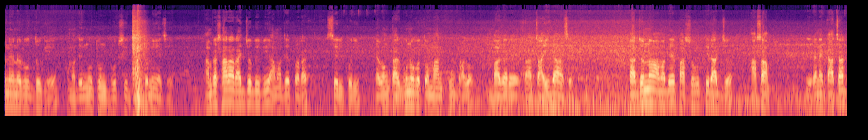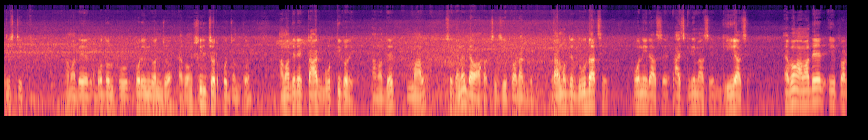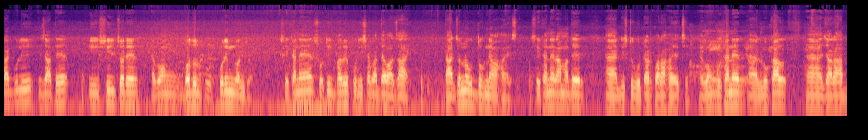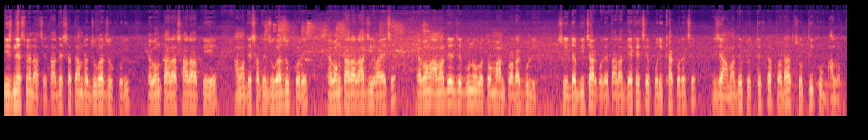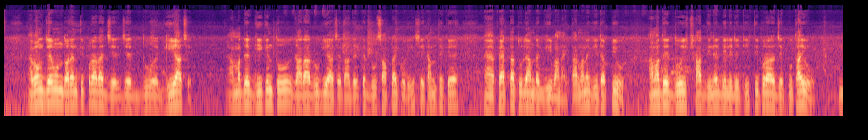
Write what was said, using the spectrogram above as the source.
ইউনিয়নের উদ্যোগে আমাদের নতুন বুট সিদ্ধান্ত নিয়েছে। আমরা সারা রাজ্যব্যাপী আমাদের প্রোডাক্ট সেল করি এবং তার গুণগত মান খুব ভালো, বাজারে তার চাহিদা আছে। তার জন্য আমাদের পার্শ্ববর্তী রাজ্য আসাম, যেখানে কাচার ডিস্ট্রিক্ট আমাদের বদলপুর, করিমগঞ্জ এবং শিলচর পর্যন্ত আমাদের এক ট্রাক ভর্তি করে আমাদের মাল সেখানে দেওয়া হচ্ছে যে প্রোডাক্টগুলি তার মধ্যে দুধ আছে পনির আছে, আইসক্রিম আছে, ঘি আছে। এবং আমাদের এই প্রোডাক্টগুলি যাতে এই শিলচরের এবং বদলপুর, করিমগঞ্জ, সেখানে সঠিকভাবে পরিষেবা দেওয়া যায়, তার জন্য উদ্যোগ নেওয়া হয়েছে। সেখানের আমাদের ডিস্ট্রিবিউটার করা হয়েছে এবং ওইখানের লোকাল যারা বিজনেসম্যান আছে, তাদের সাথে আমরা যোগাযোগ করি এবং তারা সারা পেয়ে আমাদের সাথে যোগাযোগ করে এবং তারা রাজি হয়েছে। এবং আমাদের যে গুণগত মান প্রোডাক্টগুলি সেইটা বিচার করে তারা দেখেছে, পরীক্ষা করেছে যে আমাদের প্রত্যেকটা প্রোডাক্ট সত্যি খুব ভালো। এবং যেমন ধরেন ত্রিপুরা রাজ্যের যে দু, ঘি আছে, আমাদের ঘি কিন্তু যারা রুগী আছে তাদেরকে দুধ সাপ্লাই করি, সেখান থেকে ফ্যাটটা তুলে আমরা ঘি বানাই। তার মানে ঘিটা পিওর আমাদের দুই সাত দিনের ভ্যালিডিটি ত্রিপুরা রাজ্যে কোথায়ও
